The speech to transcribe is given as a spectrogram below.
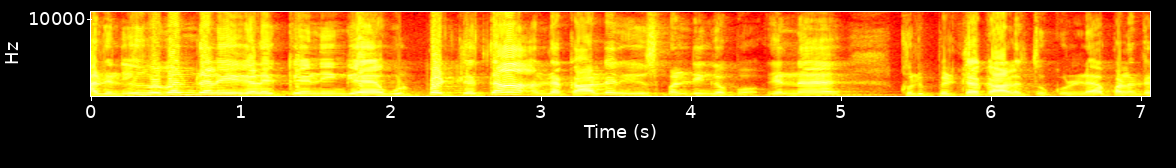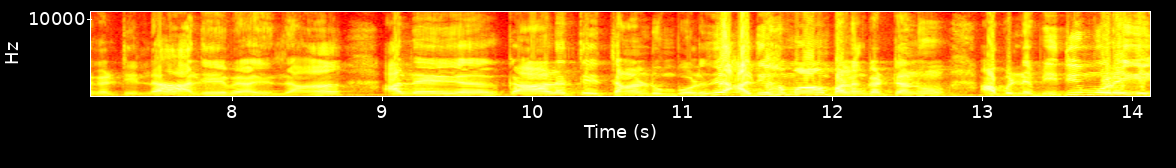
அந்த நிபந்தனைகளுக்கு நீங்கள் உட்பட்டு தான் அந்த கார்டை யூஸ் பண்ணிட்டீங்கப்போ என்ன? குறிப்பிட்ட காலத்துக்குள்ளே பணத்தை கட்டிடலாம். அதே வேலை தான் அந்த காலத்தை தாண்டும் பொழுது அதிகமாகவும் பணம் கட்டணும். அப்படின்ற விதிமுறையை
